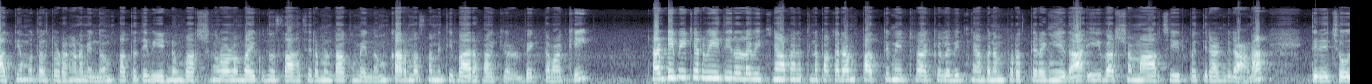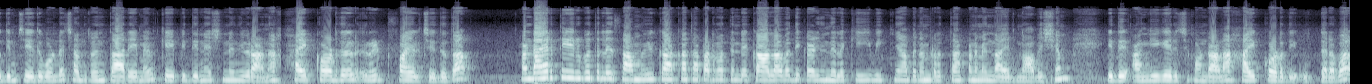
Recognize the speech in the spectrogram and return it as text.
ആദ്യം മുതൽ തുടങ്ങണമെന്നും പദ്ധതി വീണ്ടും വർഷങ്ങളോളം വൈകുന്ന സാഹചര്യമുണ്ടാക്കുമെന്നും കർമ്മസമിതി ഭാരവാഹികൾ വ്യക്തമാക്കി. രണ്ട് മീറ്റർ വീതിയിലുള്ള വിജ്ഞാപനത്തിന് പകരം പത്ത് മീറ്റർ ആക്കിയുള്ള വിജ്ഞാപനം പുറത്തിറങ്ങിയത് ഈ വർഷം മാർച്ച് ഇരുപത്തിരണ്ടിലാണ് ഇതിനെ ചോദ്യം ചെയ്തുകൊണ്ട് ചന്ദ്രൻ താരേമേൽ കെ പി ദിനേശൻ എന്നിവരാണ് ഹൈക്കോടതിയിൽ റിട്ട് ഫയൽ ചെയ്തത്. രണ്ടായിരത്തി ഇരുപതിലെ സാമൂഹികാഘാത പഠനത്തിന്റെ കാലാവധി കഴിഞ്ഞ നിലയ്ക്ക് ഈ വിജ്ഞാപനം റദ്ദാക്കണമെന്നായിരുന്നു ആവശ്യം. ഇത് അംഗീകരിച്ചുകൊണ്ടാണ് ഹൈക്കോടതി ഉത്തരവ്.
